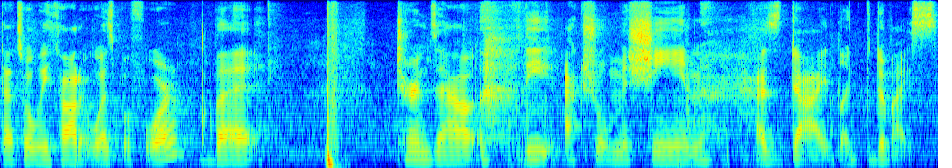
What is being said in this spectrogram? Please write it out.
That's what we thought it was before, but turns out the actual machine has died, like the device,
